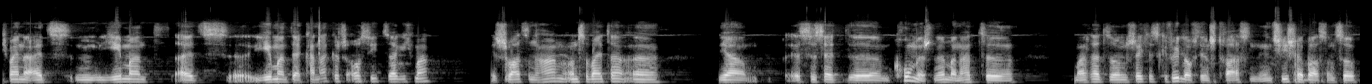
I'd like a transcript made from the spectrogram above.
ich meine, als jemand, als äh, jemand, der kanakisch aussieht, sage ich mal, mit schwarzen Haaren und so weiter, äh, ja, es ist halt äh, komisch, ne? Man hat, äh, man hat so ein schlechtes Gefühl auf den Straßen, in Shisha-Bars und so.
